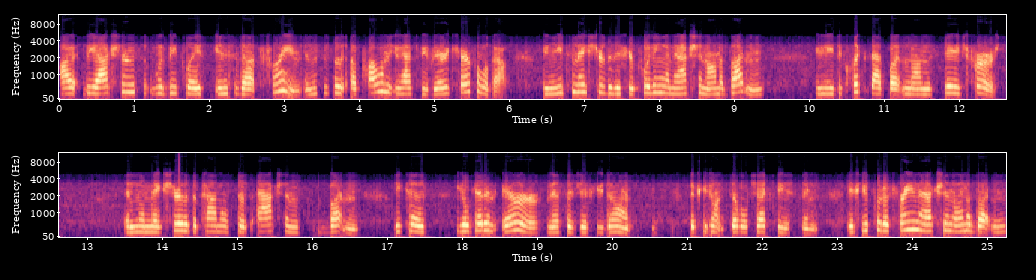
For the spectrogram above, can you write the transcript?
I, the actions would be placed into that frame. And this is a, a problem that you have to be very careful about. You need to make sure that if you're putting an action on a button, you need to click that button on the stage first. And then make sure that the panel says Actions button because you'll get an error message if you don't, if you don't double check these things. If you put a frame action on a button,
